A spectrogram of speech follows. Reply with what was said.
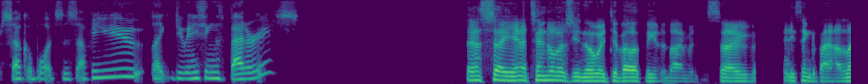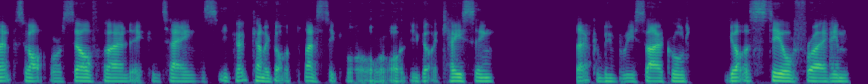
circuit boards and stuff. Do you like do anything with batteries? That's a, a technology that we're developing at the moment. So you think about a laptop or a cell phone, it contains you kind of got the plastic or, or you've got the casing that can be recycled. You got the steel frame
